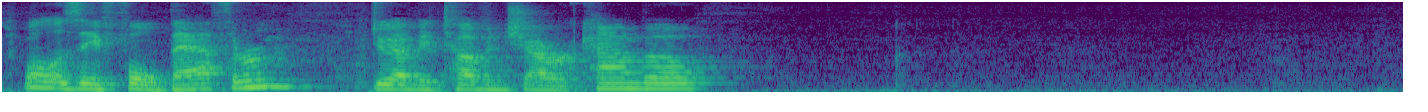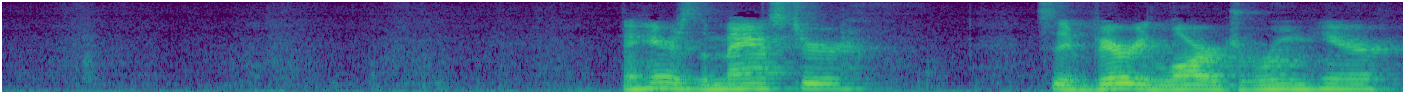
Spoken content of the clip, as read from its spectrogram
As well as a full bathroom. Do have a tub and shower combo. Now here's the master. It's a very large room here.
